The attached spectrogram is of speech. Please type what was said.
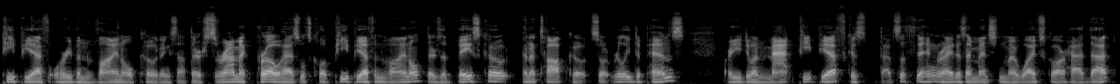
PPF or even vinyl coatings out there. Ceramic Pro has what's called PPF and vinyl. There's a base coat and a top coat. So it really depends. Are you doing matte PPF? Because that's a thing, right? As I mentioned, my wife's car had that.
